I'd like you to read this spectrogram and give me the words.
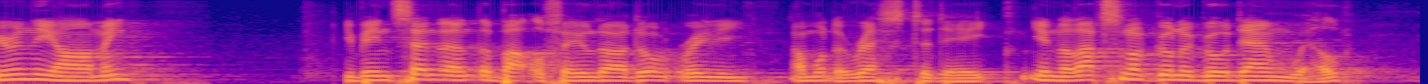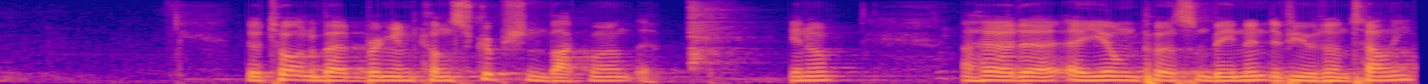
You're in the army, you've been sent out to the battlefield, I don't really, I want to rest today. You know, that's not going to go down well. They're talking about bringing conscription back, weren't they? You know? I heard a, a young person being interviewed on telly.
